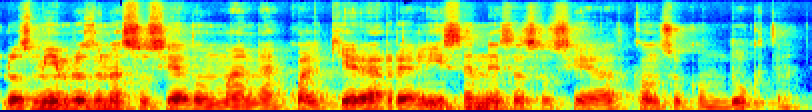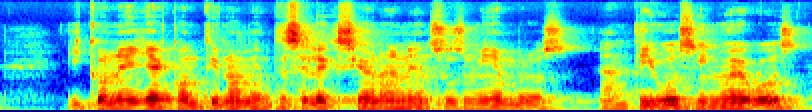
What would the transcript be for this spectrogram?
Los miembros de una sociedad humana cualquiera realizan esa sociedad con su conducta y con ella continuamente seleccionan en sus miembros, antiguos y nuevos,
